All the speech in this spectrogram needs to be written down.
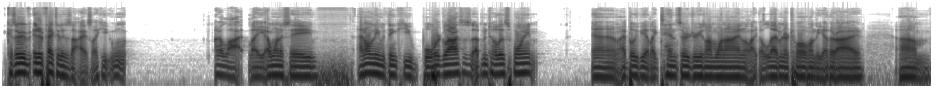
because it, it affected his eyes. Like he a lot. Like I want to say, I don't even think he wore glasses up until this point. Um, I believe he had like 10 surgeries on one eye and like 11 or 12 on the other eye. Um,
